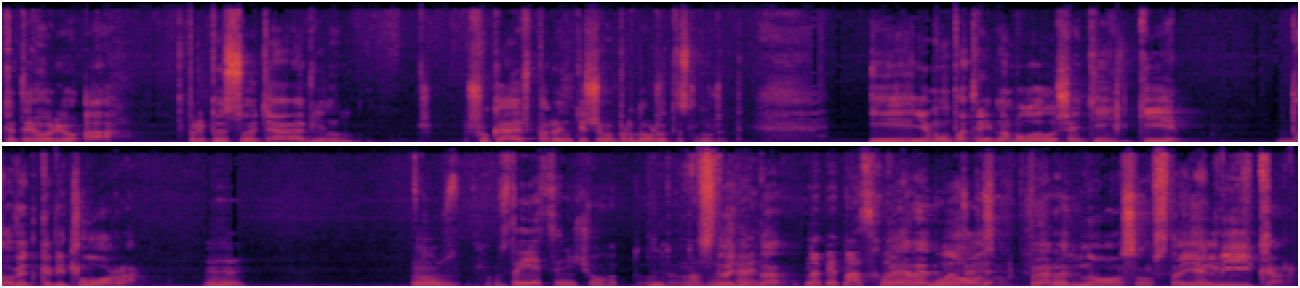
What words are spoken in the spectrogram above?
категорію А приписують, а він шукає шпаринки, щоб продовжити служити. І йому потрібно було лише тільки довідка від лора. Ну здається, нічого надзвичайного. Здає, да? На 15 хвилин Перед роботи. носом, перед носом встає лікар.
